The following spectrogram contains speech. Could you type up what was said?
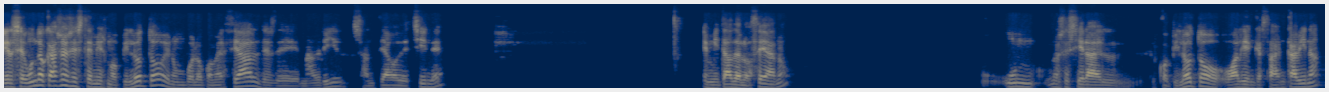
El segundo caso es este mismo piloto en un vuelo comercial desde Madrid, Santiago de Chile, en mitad del océano. Un, no sé si era el, copiloto o alguien que estaba en cabina,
